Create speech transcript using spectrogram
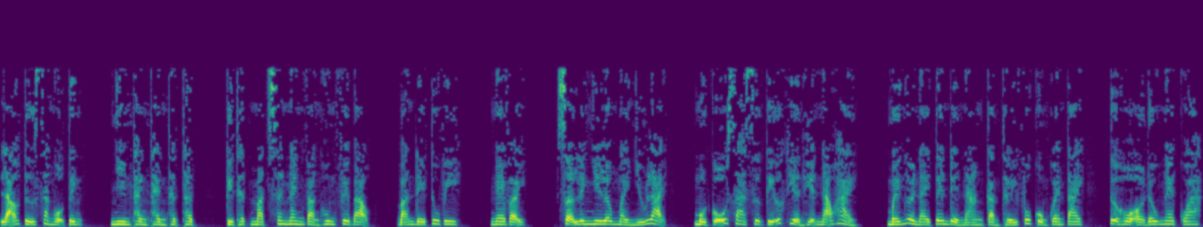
Lão tứ sang ngộ tịnh, nhìn thành thành thật thật, kỳ thật mặt xanh nanh vàng hung phê bạo, bán đế tu vi. Nghe vậy, sợ Linh Nhi lông mày nhíu lại, một cỗ xa xưa ký ức hiển hiện não hải. Mấy người này tên để nàng cảm thấy vô cùng quen tai, tựa hồ ở đâu nghe qua,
